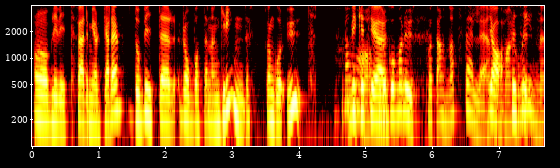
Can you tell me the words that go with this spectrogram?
och blivit färdigmjölkade, då byter roboten en grind som går ut Aha, vilket gör... Så då går man ut på ett annat ställe än ja, man precis. kom in?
